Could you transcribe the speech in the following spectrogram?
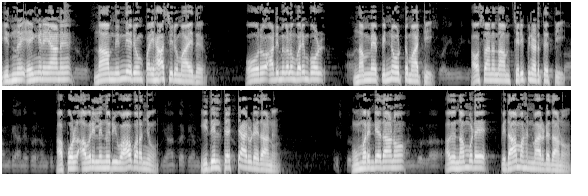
ഇന്ന് എങ്ങനെയാണ് നാം നിന്ദ്യരും പരിഹാസ്യരുമായത്? ഓരോ അടിമകളും വരുമ്പോൾ നമ്മെ പിന്നോട്ട് മാറ്റി. അവസാനം നാം ചെരുപ്പിനടുത്തെത്തി. അപ്പോൾ അവരിൽ നിന്നൊരു യുവാവ് പറഞ്ഞു ഇതിൽ തെറ്റാരുടേതാണ്? ഉമറിന്റേതാണോ? അത് നമ്മുടെ പിതാമഹന്മാരുടേതാണോ?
